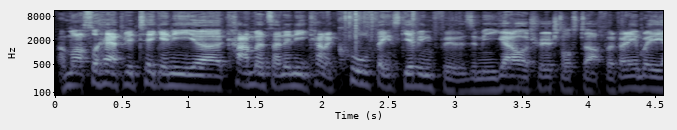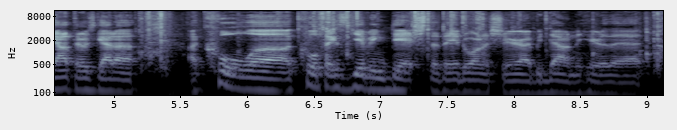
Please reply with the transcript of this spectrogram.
I'm also happy to take any uh, comments on any kind of cool Thanksgiving foods. I mean, you got all the traditional stuff, but if anybody out there's got a, a cool uh, cool Thanksgiving dish that they'd want to share, I'd be down to hear that.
